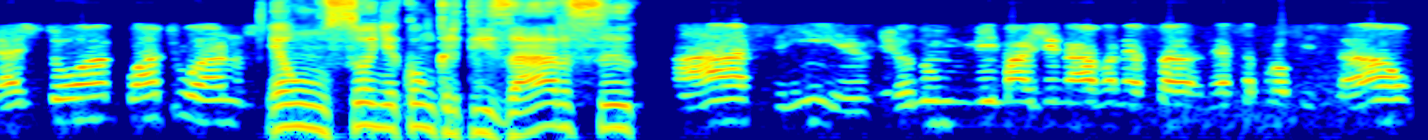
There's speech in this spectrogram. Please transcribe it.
Já estou há quatro anos. É um sonho a concretizar-se. Ah, sim, eu, eu não me imaginava nessa, nessa profissão,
